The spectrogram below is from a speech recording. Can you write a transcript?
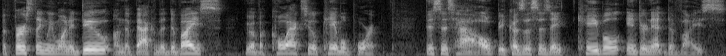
the first thing we want to do on the back of the device, you have a coaxial cable port. This is how, because this is a cable internet device,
